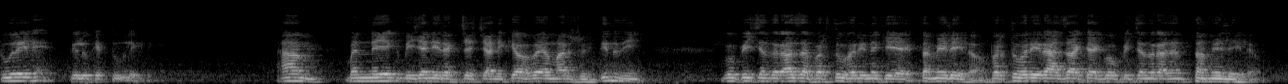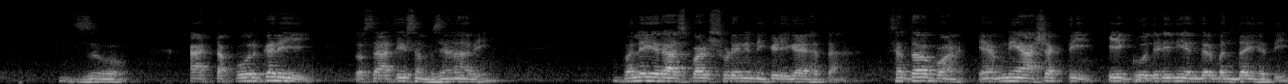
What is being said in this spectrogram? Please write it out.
તું લઈ લે, પેલું કે તું લઈ લે. આમ બંને એકબીજાની રકજે ચાલી કે હવે અમારે જોઈતી નથી. ગોપીચંદ રાજા ભરતુહરીને કે તમે લઈ લો. ભરતુહરી રાજા કે ગોપીચંદ રાજાને તમે લઈ લો. જો આ ટકોર કરી તો સાચી સમજણ આવી ભલે એ રાજપાટ છોડીને નીકળી ગયા હતા, છતાં પણ એમની આશક્તિ એક ગોદડીની અંદર બંધાઈ હતી.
